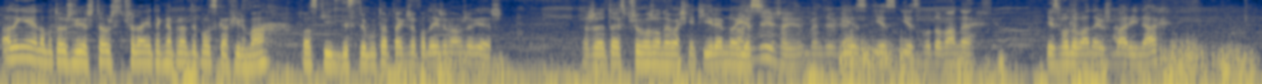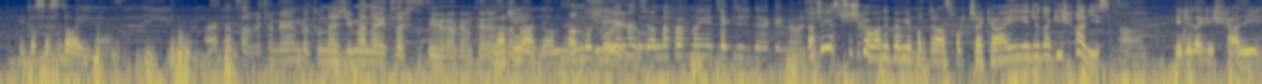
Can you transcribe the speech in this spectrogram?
Ale nie, no bo to już wiesz, to już sprzedaje tak naprawdę polska firma, polski dystrybutor, także podejrzewam, że wiesz, że to jest przywożone właśnie tirem, no i jest, bliżej będzie więcej. jest, jest, jest wodowane, jest wodowane już w marinach i to se stoi, nie? Ale to co, wyciągają go tu na zimę, no i coś z nim robią teraz. Znaczy no bo jak, no, on, On musi zimuje jechać, tu. on na pewno jedzie gdzieś do jakiegoś... Znaczy jest przyszykowany pewnie pod transport, czeka i jedzie do jakiejś hali. No. Jedzie do jakiejś hali.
